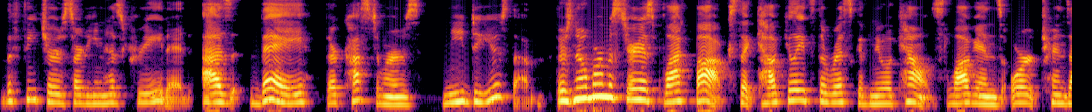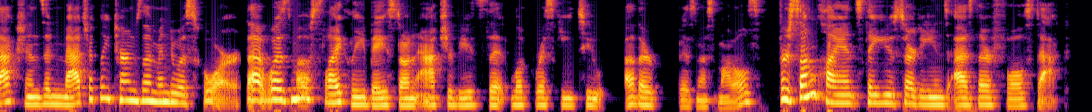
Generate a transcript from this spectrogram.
the features Sardine has created as they, their customers, need to use them. There's no more mysterious black box that calculates the risk of new accounts, logins, or transactions and magically turns them into a score that was most likely based on attributes that look risky to other business models. For some clients, they use Sardines as their full stack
